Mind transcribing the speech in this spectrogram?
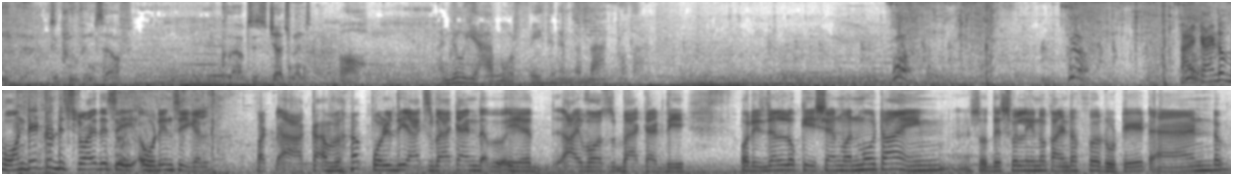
eager to prove himself. It clouds his judgment. Oh, I know you have more faith in him than that, brother. I kind of wanted to destroy this E- Odin's eagle, but uh, pulled the axe back and uh, here I was back at the original location one more time. So this will, you know, kind of uh, rotate and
